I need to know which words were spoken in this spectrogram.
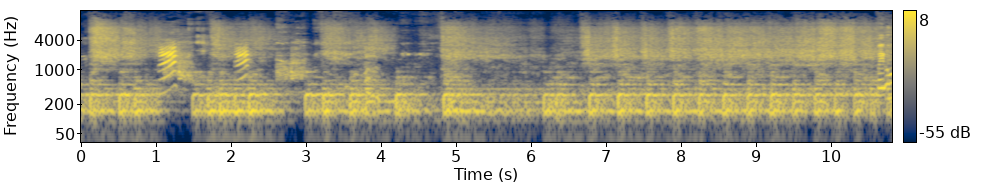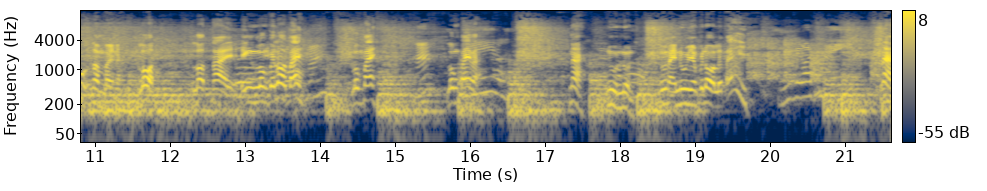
นะฮะฮะไปอุทำอะไรนะรอดรอดใต้เอ็งลงไปรอดไป ลงไปฮะลงไปปะนี่เหรอน่ะนู่นนู่นนู่นไหนนู่นยังไปรอดเลยไป นี่ไปรอดที่ไหนน่ะ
